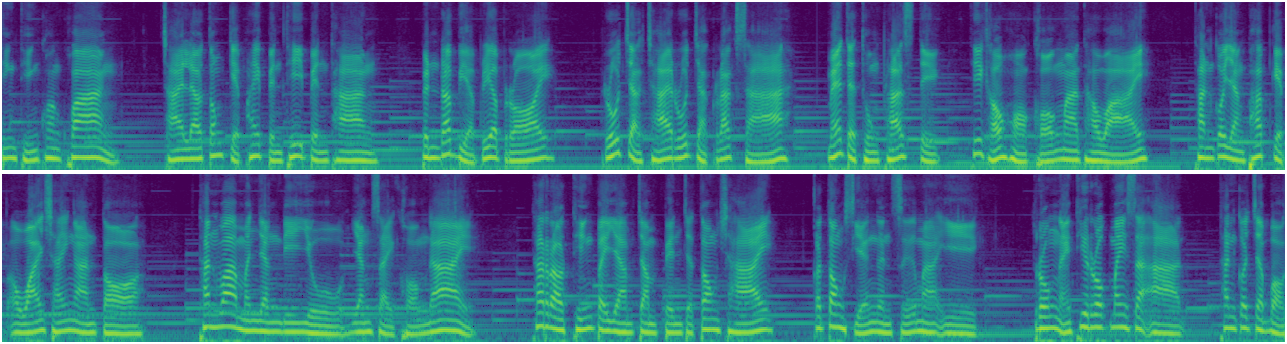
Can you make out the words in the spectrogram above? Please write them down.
ทิ้งทิ้งคว้างคว้างใช้แล้วต้องเก็บให้เป็นที่เป็นทาง เป็นระเบียบเรียบร้อย รู้จักใช้รู้จักรักษา แม้แต่ถุงพลาสติกที่เขาห่อของมาถวาย ท่านก็ยังพับเก็บเอาไว้ใช้งานต่อ ท่านว่ามันยังดีอยู่ยังใส่ของได้ ถ้าเราทิ้งไปยามจำเป็นจะต้องใช้ ก็ต้องเสียเงินซื้อมาอีก ตรงไหนที่รกไม่สะอาด ท่านก็จะบอก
